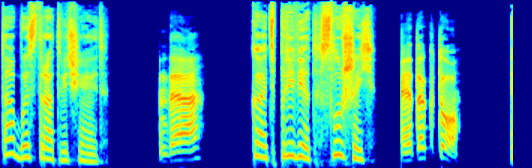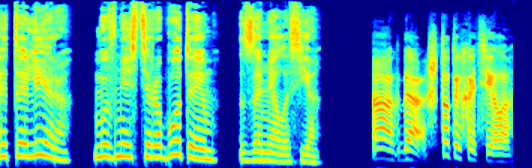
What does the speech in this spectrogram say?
Та быстро отвечает. «Да?» «Кать, привет, слушай». «Это кто?» «Это Лера. Мы вместе работаем», — замялась я. «Ах, да, что ты хотела?»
